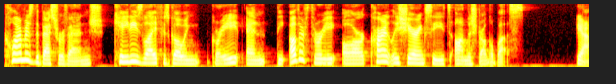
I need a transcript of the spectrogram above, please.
karma's the best revenge. Katie's life is going great, and the other three are currently sharing seats on the struggle bus. Yeah.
